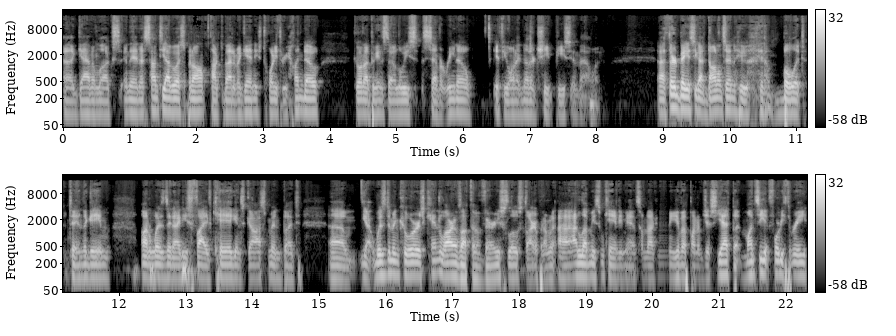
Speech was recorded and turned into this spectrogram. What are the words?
uh, Gavin Lux. And then uh, Santiago Espinal, talked about him again. He's 23 hundo going up against uh, Luis Severino if you want another cheap piece in that one. Uh, third base, you got Donaldson, who hit a bullet to end the game on Wednesday night. He's 5K against Gausman, but um, yeah, Wisdom and Coors. Candelario's off to a very slow start, but uh, I love me some Candy Man, so I'm not going to give up on him just yet. But Muncy at 43,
